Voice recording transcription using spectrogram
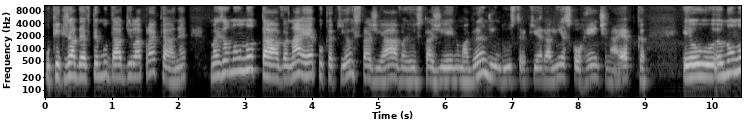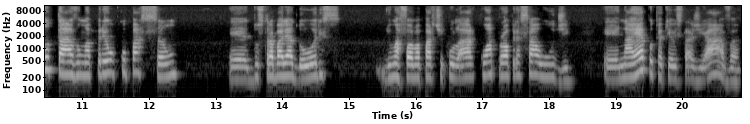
o que, que já deve ter mudado de lá para cá, né? Mas eu não notava, na época que eu estagiava, eu estagiei numa grande indústria que era Linhas Corrente na época, eu, eu não notava uma preocupação é, dos trabalhadores de uma forma particular com a própria saúde. É, na época que eu estagiava,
